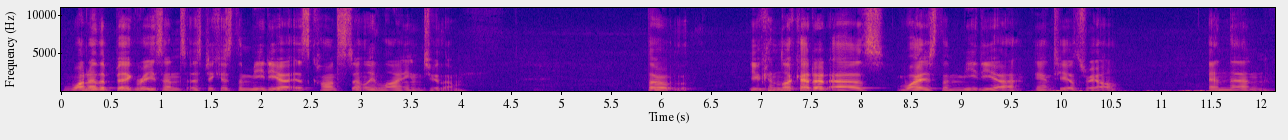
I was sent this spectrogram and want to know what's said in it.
One of the big reasons is because the media is constantly lying to them. So you can look at it as why is the media anti-Israel? And then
